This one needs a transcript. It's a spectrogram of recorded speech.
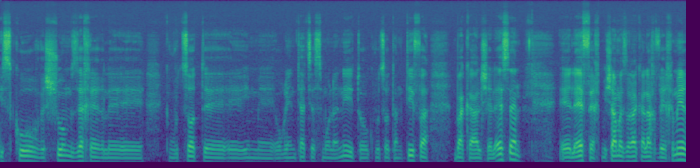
אזכור ושום זכר קבוצות אה, אה, עם אה, אוריינטציה שמאלנית או קבוצות אנטיפה בקהל של אסן. להפך, משם זה רק הלך והחמיר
